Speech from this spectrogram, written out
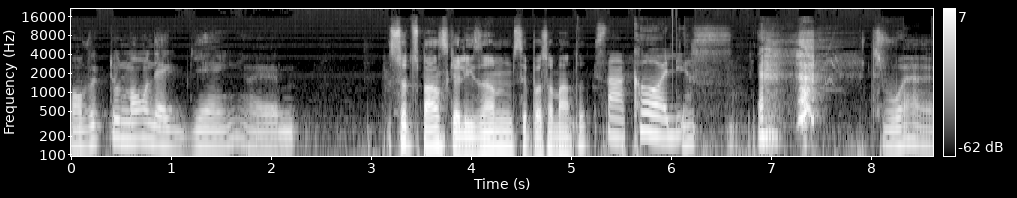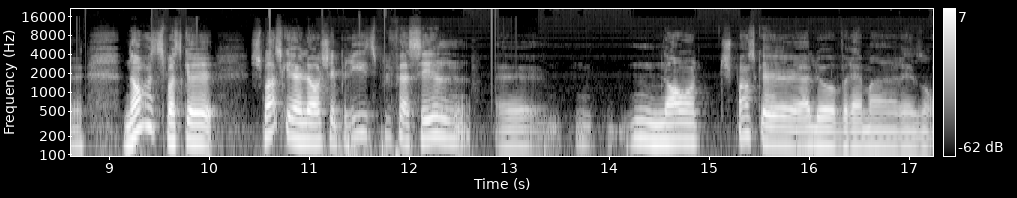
on veut que tout le monde aille bien. euh, Ça, tu penses que les hommes, c'est pas ça tout? C'est en calice. tu vois. euh, non, c'est parce que je pense qu'un lâcher prise plus facile. euh, non, je pense qu'elle a vraiment raison.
